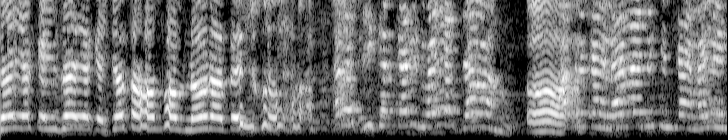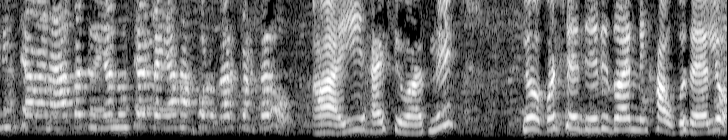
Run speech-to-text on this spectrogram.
જઈએ કે જઈએ કે જો તો હફ હફ નવરા થઈને અરે જીગર કરીને વયા જવાનું. હા. આપણે કઈ લાવ્યા નથી ને કઈ લઈએ નહીં જવાના. આ બધું એનું છે એટલે એના થોડું અર્પણ કરો. હા ઈ હાચી વાત નહીં લ્યો પછી દેરી દ્વારની ખાવ બધા લ્યો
